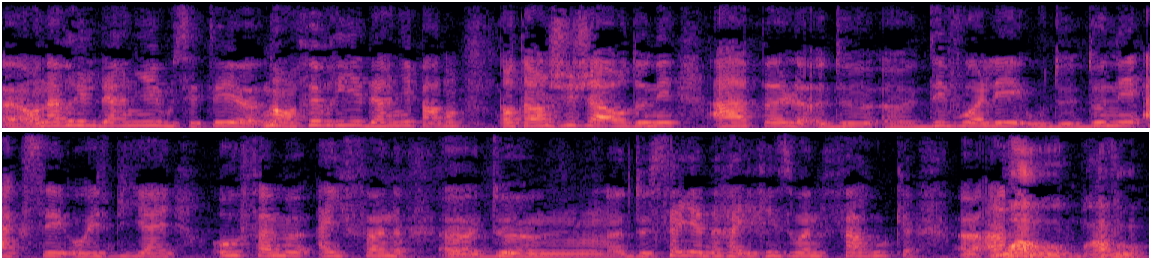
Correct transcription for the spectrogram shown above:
en avril dernier, ou c'était, non, en février dernier, pardon, quand un juge a ordonné à Apple de dévoiler ou de donner accès au FBI au fameux iPhone de, de Sayed Rizwan Farouk. Waouh, bravo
